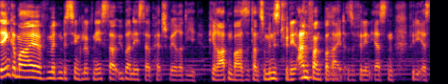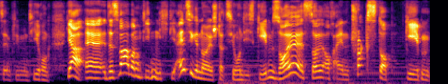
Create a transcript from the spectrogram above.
denke mal, mit ein bisschen Glück, nächster, übernächster Patch wäre die Piratenbasis dann zumindest für den Anfang bereit, also für den ersten, für die erste Implementierung. Ja, äh, das war aber noch die, nicht die einzige neue Station, die es geben soll. Es soll auch einen Truckstop geben.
